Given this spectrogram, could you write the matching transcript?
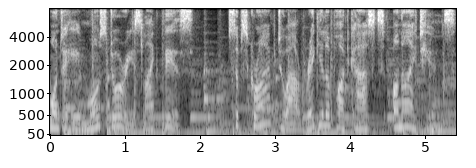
Want to hear more stories like this? Subscribe to our regular podcasts on iTunes.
